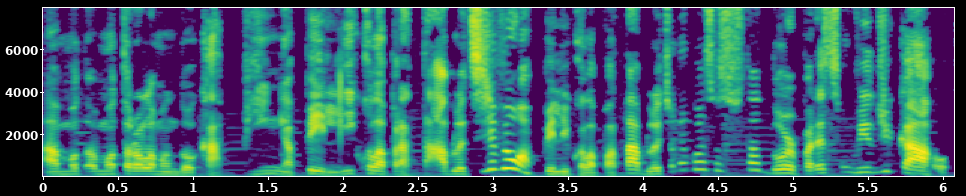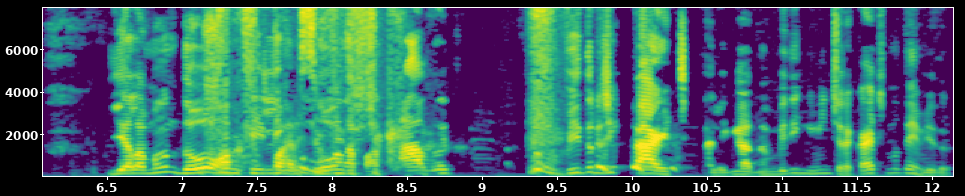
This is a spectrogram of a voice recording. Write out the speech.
a, a Motorola mandou capinha, película para tablet. Você já viu uma película para tablet? É um negócio assustador, parece um vídeo de carro. E ela mandou uma película um pra tablet um vidro de kart, tá ligado? Mentira, kart não tem vidro.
